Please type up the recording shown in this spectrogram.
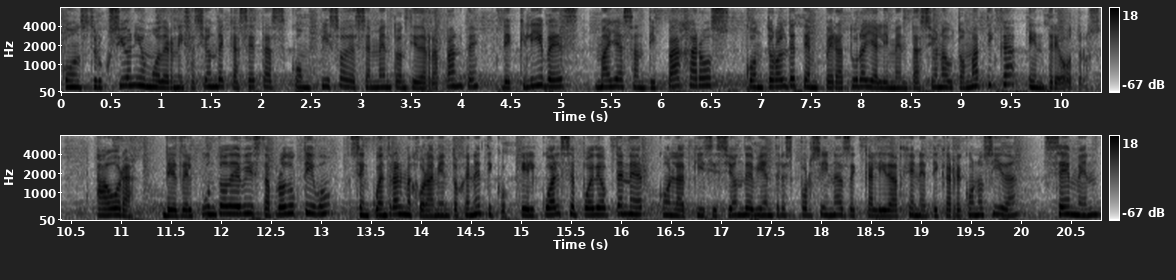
construcción y modernización de casetas con piso de cemento antiderrapante, declives, mallas antipájaros, control de temperatura y alimentación automática, entre otros. Ahora, desde el punto de vista productivo, se encuentra el mejoramiento genético, el cual se puede obtener con la adquisición de vientres porcinas de calidad genética reconocida, semen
